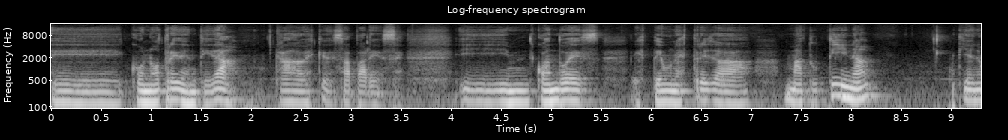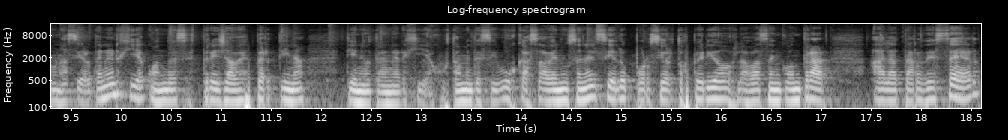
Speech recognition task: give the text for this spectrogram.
eh, con otra identidad cada vez que desaparece. Y cuando es este, una estrella matutina tiene una cierta energía, cuando es estrella vespertina tiene otra energía. Justamente si buscas a Venus en el cielo, por ciertos periodos la vas a encontrar al atardecer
